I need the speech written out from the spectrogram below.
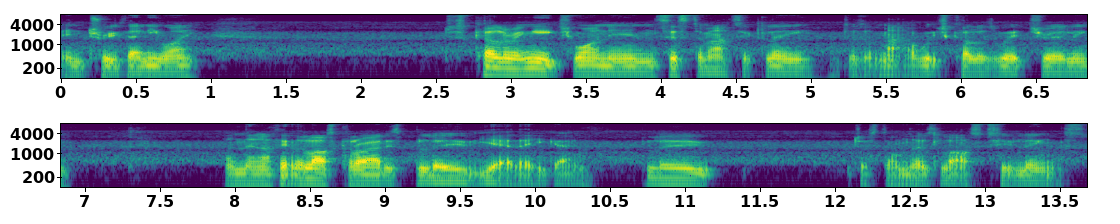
in truth anyway. Just colouring each one in systematically. It doesn't matter which colour's which really. And then I think the last colour I had is blue. Yeah, there you go. Blue, just on those last two links.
